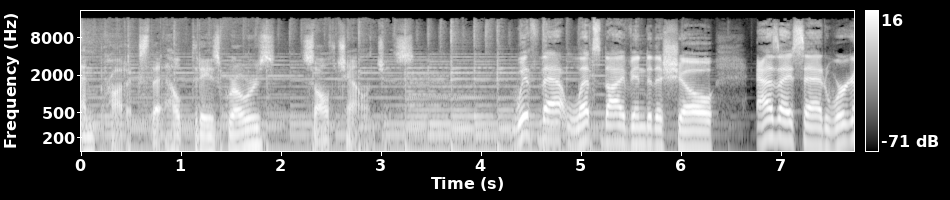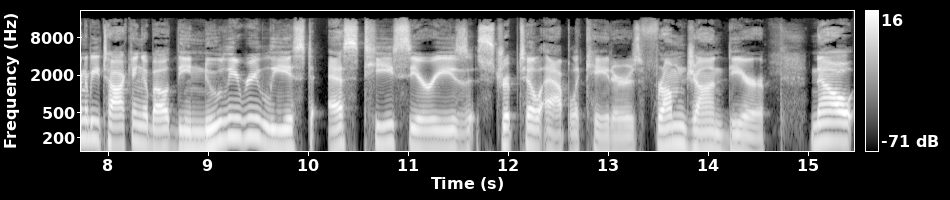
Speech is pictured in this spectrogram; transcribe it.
and products that help today's growers solve challenges. With that, let's dive into the show. As I said, we're going to be talking about the newly released ST Series strip till applicators from John Deere. Now,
